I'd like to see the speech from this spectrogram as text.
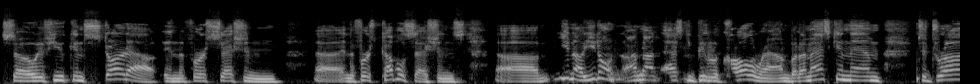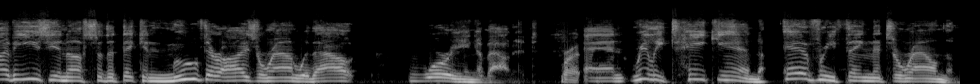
so if you can start out in the first session uh, in the first couple sessions, um, you know, you don't. I'm not asking people to crawl around, but I'm asking them to drive easy enough so that they can move their eyes around without worrying about it right. and really take in everything that's around them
